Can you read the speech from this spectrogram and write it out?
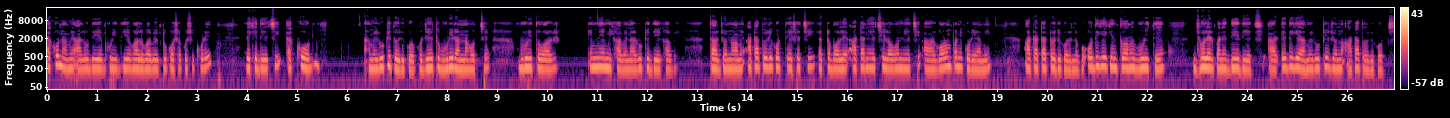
এখন আমি আলু দিয়ে, ভুড়ি দিয়ে ভালোভাবে একটু কষাকষি করে রেখে দিয়েছি। এখন আমি রুটি তৈরি করব। যেহেতু ভুড়ি রান্না হচ্ছে, ভুড়ি তো আর এমনি এমনি খাবে না, রুটি দিয়ে খাবে। তার জন্য আমি আটা তৈরি করতে এসেছি। একটা বলে আটা নিয়েছি, লবণ নিয়েছি, আর গরম পানি করে আমি আটাটা তৈরি করে নেব। ওদিকে কিন্তু আমি ভুড়িতে ঝোলের পানি দিয়ে দিয়েছি, আর এদিকে আমি রুটির জন্য আটা তৈরি করছি।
